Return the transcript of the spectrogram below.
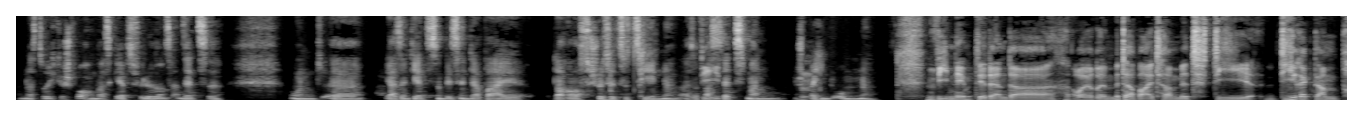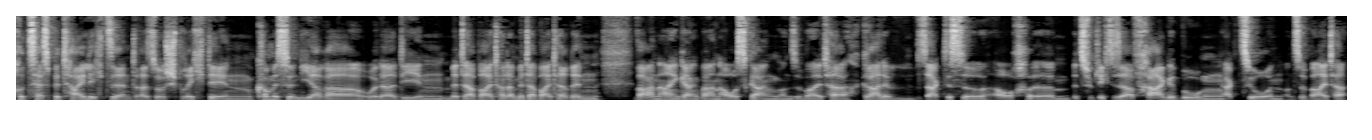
haben das durchgesprochen, was gäbe es für Lösungsansätze und äh, ja, sind jetzt so ein bisschen dabei, daraus Schlüsse zu ziehen. Ne? Also was setzt man entsprechend um. Ne? Wie nehmt ihr denn da eure Mitarbeiter mit, die direkt am Prozess beteiligt sind? Also sprich den Kommissionierer oder den Mitarbeiter oder Mitarbeiterin, Wareneingang, Warenausgang und so weiter. Gerade sagtest du auch ähm, bezüglich dieser Fragebogenaktion und so weiter.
